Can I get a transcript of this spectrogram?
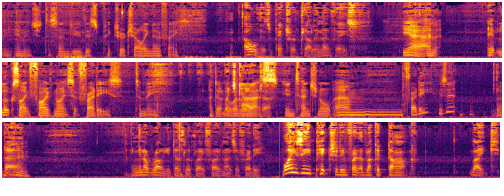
the image to send you this picture of Charlie No Face. Oh, there's a picture of Charlie No Face. Yeah, and it looks like Five Nights at Freddy's to me. I don't know Which whether character? that's intentional. Um, Freddy, is it? The I bear. know. And you're not wrong, he does look like Five Nights at Freddy. Why is he pictured in front of like a dark, like,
